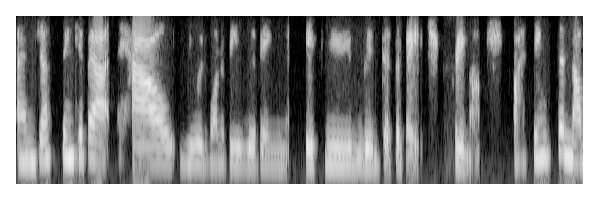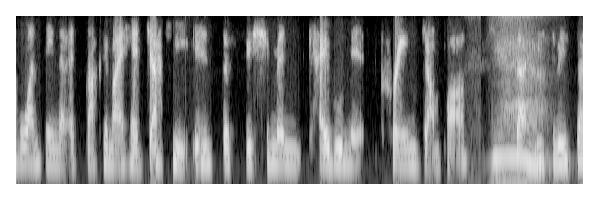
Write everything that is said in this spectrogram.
And just think about how you would want to be living if you lived at the beach, pretty much. I think the number one thing that is stuck in my head, Jacci, is the fisherman cable knit cream jumper Yeah. that used to be so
